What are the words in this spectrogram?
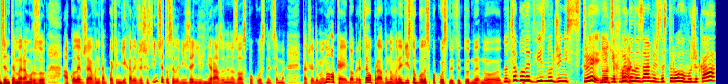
Джентемира Мурзу. А коли вже вони там потім їхали, вже щось інше тусили, він вже їх ні разу не назвав спокусницями. Так що я думаю, ну окей, добре, це оправдано. Вони дійсно були спокусниці. Тут не ну ну це були дві знуджені сестри, ну, яких видали заміж за старого мужика,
